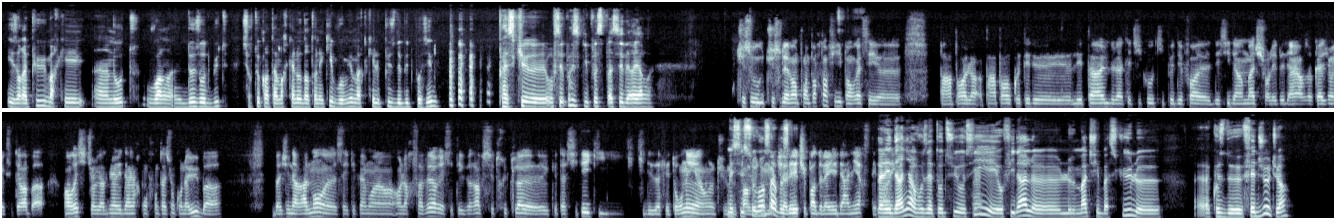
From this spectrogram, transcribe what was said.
ils auraient pu marquer un autre, voire deux autres buts. Surtout quand tu as Marcano dans ton équipe, vaut mieux marquer le plus de buts possible. parce que on sait pas ce qui peut se passer derrière. Tu, soulèves un point important, Philippe. En vrai, c'est euh, par, rapport par rapport au côté de l'Étal, de l'Atlético, qui peut des fois euh, décider un match sur les deux dernières occasions, etc. Bah, en vrai, si tu regardes bien les dernières confrontations qu'on a eues, bah, bah, généralement, euh, ça a été quand même en, leur faveur et c'était grave ce truc-là euh, que tu as cité qui, qui, les a fait tourner. Hein. Tu Mais c'est souvent ça. Parce que tu parles de l'année dernière. L'année dernière, vous êtes au-dessus aussi et au final, euh, le match il bascule à cause de fait de jeu, tu vois.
